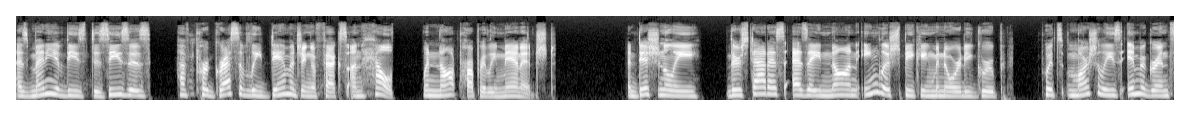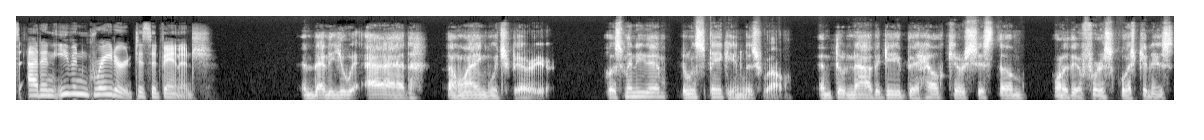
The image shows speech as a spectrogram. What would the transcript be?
as many of these diseases have progressively damaging effects on health when not properly managed. Additionally, their status as a non English speaking minority group puts Marshallese immigrants at an even greater disadvantage. And then you add the language barrier, because many of them don't speak English well. And to navigate the healthcare system, one of their first questions is,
